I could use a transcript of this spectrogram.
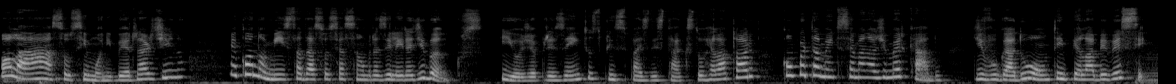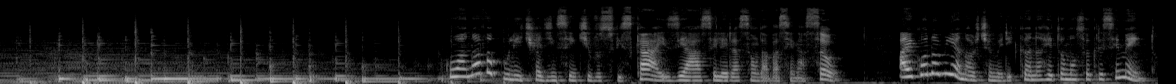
Olá, sou Simone Bernardino, economista da Associação Brasileira de Bancos, e hoje apresento os principais destaques do relatório Comportamento Semanal de Mercado, divulgado ontem pela BBC. Com a nova política de incentivos fiscais e a aceleração da vacinação, a economia norte-americana retomou seu crescimento,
